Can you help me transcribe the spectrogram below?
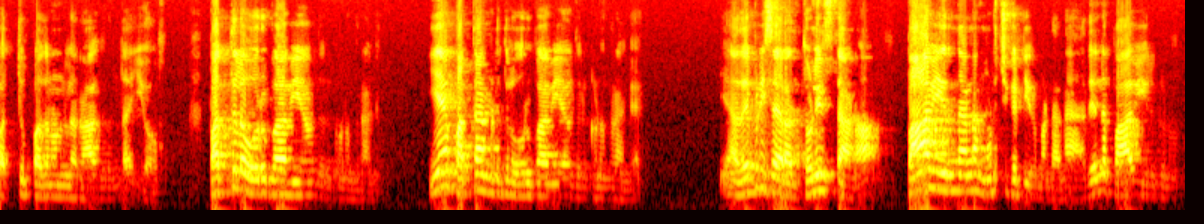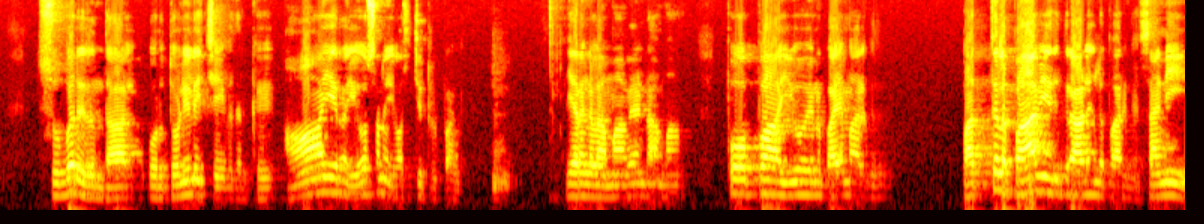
பத்து பதினொன்னுல ராகு இருந்தா யோகம். பத்துல ஒரு பாவியாவது இருக்கணுங்கிறாங்க. ஏன் பத்தாம் இடத்துல ஒரு பாவியாவது இருக்கணுங்கிறாங்க? அது எப்படி சார்? அது தொழில் ஸ்தானம். பாவி இருந்தான்னா முடிச்சு கட்டிட மாட்டானா? அது என்ன பாவி இருக்கணும்? சுபர் இருந்தால் ஒரு தொழிலை செய்வதற்கு ஆயிரம் யோசனை யோசிச்சுட்டு இருப்பாங்க. இறங்கலாமா? வேண்டாமா? போப்பா ஐயோ எனக்கு பயமா இருக்குது. பத்துல பாவி இருக்கிற ஆளுங்களை பாருங்க. சனி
